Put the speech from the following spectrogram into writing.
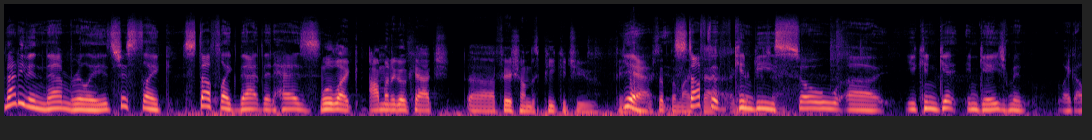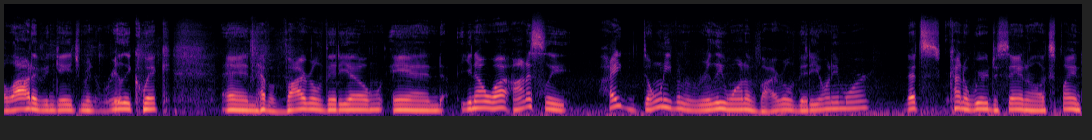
Not even them really. It's just like stuff like that that has Well, like I'm gonna go catch uh, fish on this Pikachu thing. yeah or something stuff like that. That can be so uh, you can get engagement like a lot of engagement really quick and have a viral video and you know what honestly i don't even really want a viral video anymore that's kind of weird to say and i'll explain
